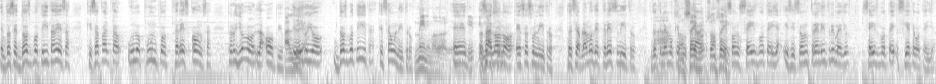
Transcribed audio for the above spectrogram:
Entonces, dos botellitas de esas, quizás falta 1.3 onzas, pero yo la opio. Al y le día. digo yo, dos botellitas, que sea un litro. Mínimo dos. Eh, Y- y o sea, máximo- no, no, eso es un litro. Entonces, si hablamos de tres litros, entonces Ah, tenemos que son buscar seis son seis. que son seis botellas, y si son tres litros y medio, seis botellas, siete botellas.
